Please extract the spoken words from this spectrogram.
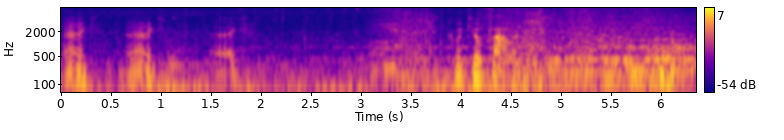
Egg, egg, egg. Can we kill Faolain?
